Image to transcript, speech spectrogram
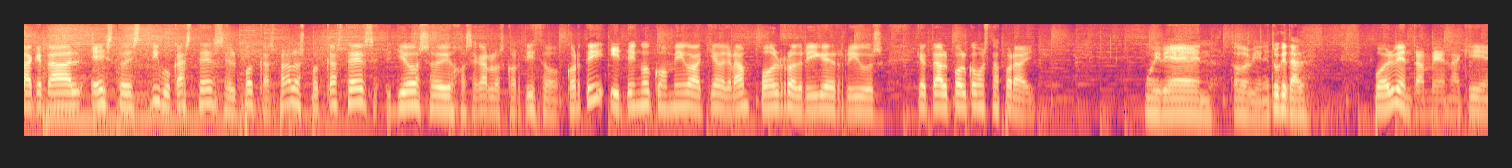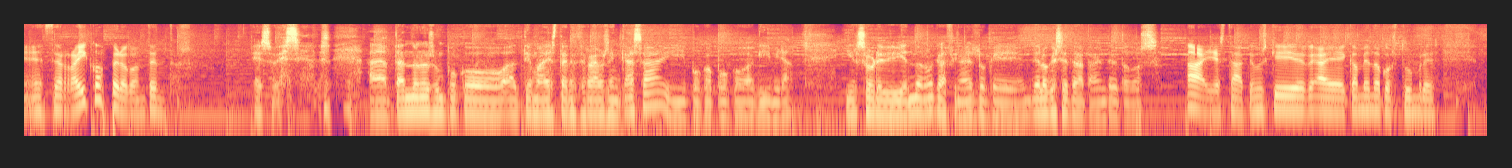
Hola, ¿qué tal? Esto es Tribucasters, el podcast para los podcasters. Yo soy José Carlos Cortizo Corti y tengo conmigo aquí al gran Paul Rodríguez Rius. ¿Qué tal, Paul? ¿Cómo estás por ahí? Muy bien, todo bien. ¿Y tú qué tal? Pues bien también, aquí encerraicos pero contentos. Eso es, adaptándonos un poco al tema de estar encerrados en casa y poco a poco aquí, mira, ir sobreviviendo, ¿no? Que al final es lo que, de lo que se trata entre todos. Ahí está, tenemos que ir eh, cambiando costumbres.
